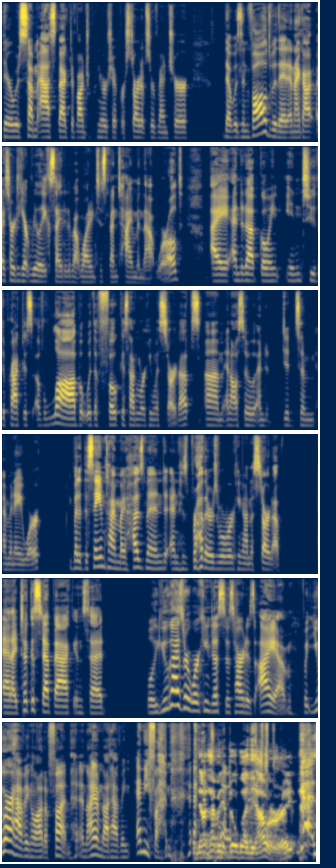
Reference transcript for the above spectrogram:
there was some aspect of entrepreneurship or startups or venture that was involved with it and i got i started to get really excited about wanting to spend time in that world i ended up going into the practice of law but with a focus on working with startups um, and also ended, did some m&a work but at the same time, my husband and his brothers were working on a startup. And I took a step back and said, well, you guys are working just as hard as I am, but you are having a lot of fun, and I am not having any fun. not having so, to bill by the hour, right? yes.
